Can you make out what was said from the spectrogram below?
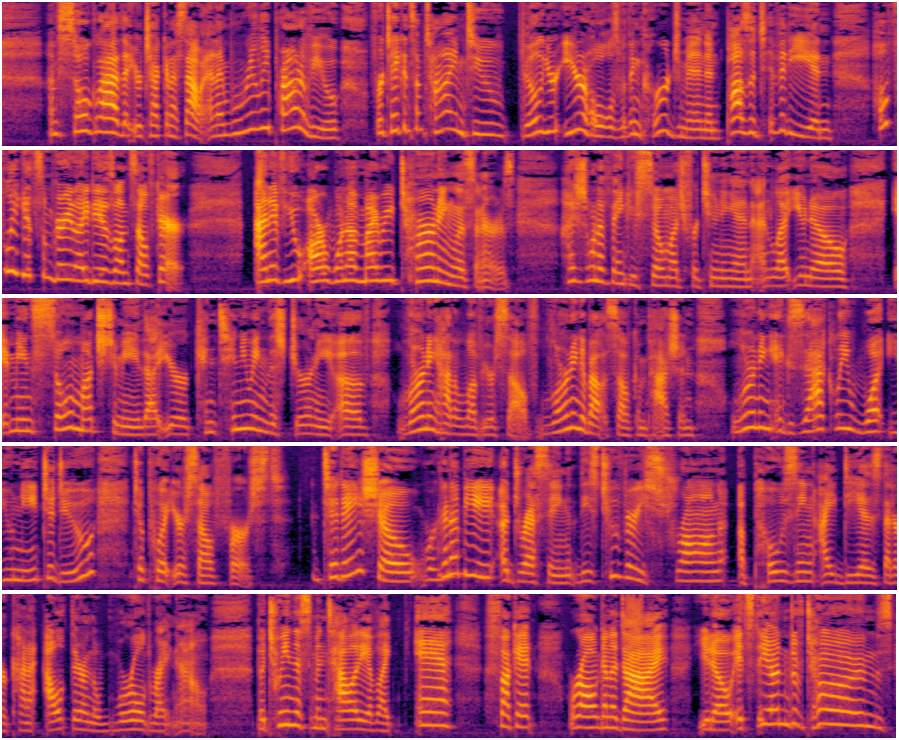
I'm so glad that you're checking us out. And I'm really proud of you for taking some time to fill your ear holes with encouragement and positivity and hopefully get some great ideas on self care. And if you are one of my returning listeners, I just want to thank you so much for tuning in and let you know it means so much to me that you're continuing this journey of learning how to love yourself, learning about self compassion, learning exactly what you need to do to put yourself first. Today's show, we're going to be addressing these two very strong opposing ideas that are kind of out there in the world right now. Between this mentality of like, eh, fuck it, we're all going to die, you know, it's the end of times.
